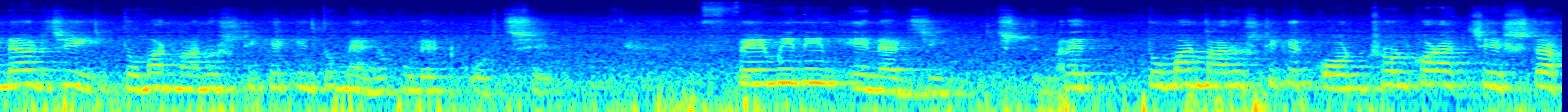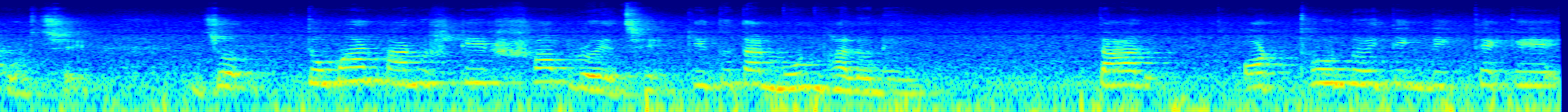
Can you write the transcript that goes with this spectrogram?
এনার্জি তোমার মানুষটিকে কিন্তু ম্যানুপুলেট করছে। ফেমিনিন এনার্জি মানে তোমার মানুষটিকে কন্ট্রোল করার চেষ্টা করছে। তোমার মানুষটির সব রয়েছে, কিন্তু তার মন ভালো নেই। তার অর্থনৈতিক দিক থেকে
